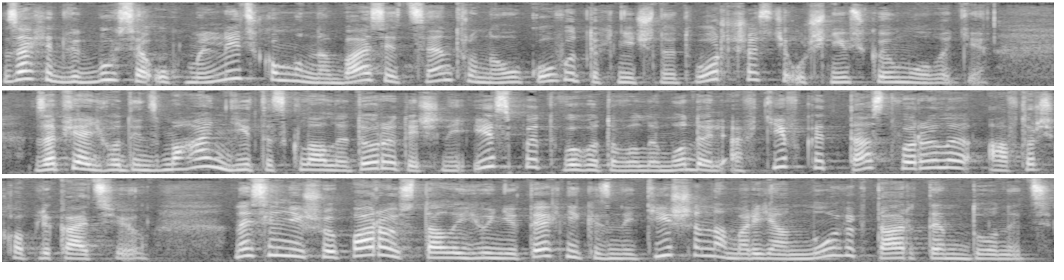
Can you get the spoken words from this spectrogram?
Захід відбувся у Хмельницькому на базі Центру науково-технічної творчості учнівської молоді. За 5 годин змагань діти склали теоретичний іспит, виготовили модель автівки та створили авторську аплікацію. Найсильнішою парою стали юні техніки з Нетішина, Мар'ян Новік та Артем Донець.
